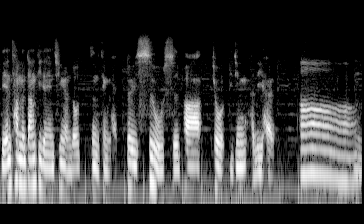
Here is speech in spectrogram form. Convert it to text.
连他们当地的年轻人都真的听不太懂，所以四五十趴就已经很厉害了。哦，嗯，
